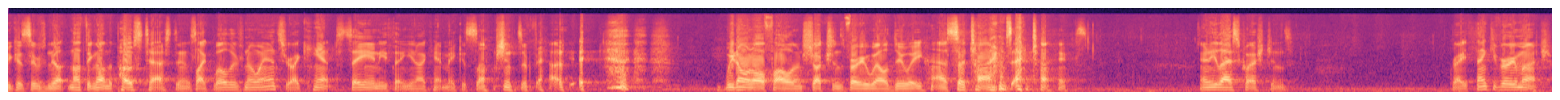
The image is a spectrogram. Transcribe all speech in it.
because there was no- nothing on the post-test, and it's like, well, there's no answer, I can't say anything, you know, I can't make assumptions about it. We don't all follow instructions very well, do we? Uh, So times, at times. Any last questions? Great, thank you very much.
